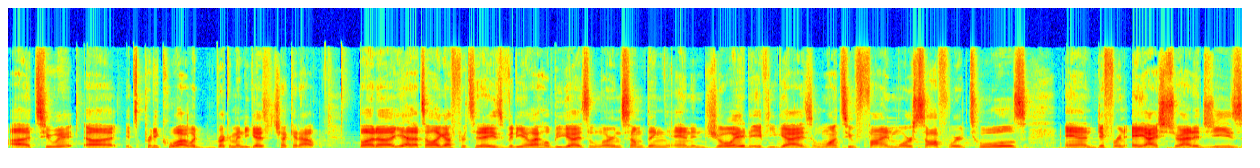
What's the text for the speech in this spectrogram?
uh, to it. Uh, it's pretty cool. I would recommend you guys check it out. But uh, yeah, that's all I got for today's video. I hope you guys learned something and enjoyed. If you guys want to find more software tools and different AI strategies,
